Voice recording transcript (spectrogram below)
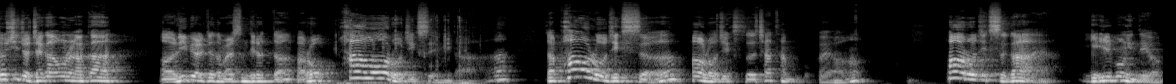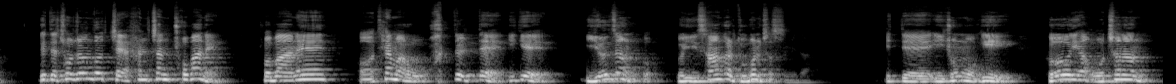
오시죠? 제가 오늘 아까 어, 리뷰할 때도 말씀드렸던 바로 파워로직스입니다. 자, 파워로직스, 파워로직스 차트 한번 볼까요? 파워로직스가 이게 일봉인데요. 이때 초전도체 한참 초반에 초반에 어, 테마로 확 뜰 때 이게 2연상 거의 상한가를 두 번을 쳤습니다. 이때 이 종목이 거의 한 5천원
